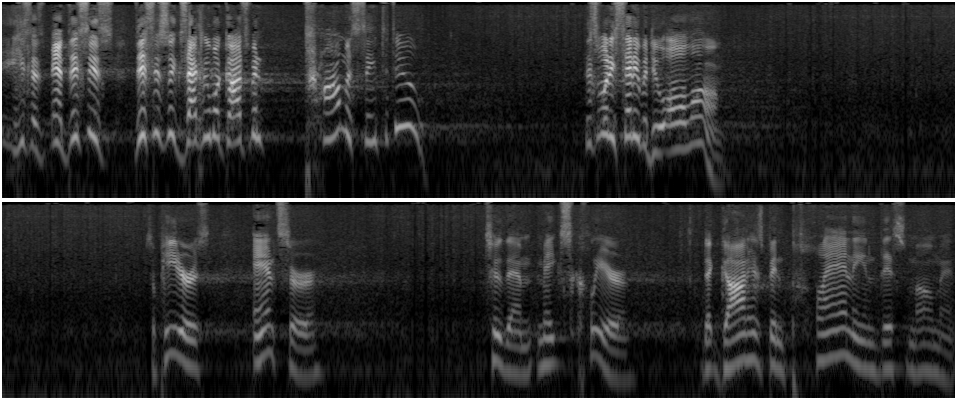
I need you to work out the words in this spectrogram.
he says, "Man, this is this is exactly what God's been promising to do. This is what He said He would do all along." So Peter's answer to them makes clear that God has been planning this moment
